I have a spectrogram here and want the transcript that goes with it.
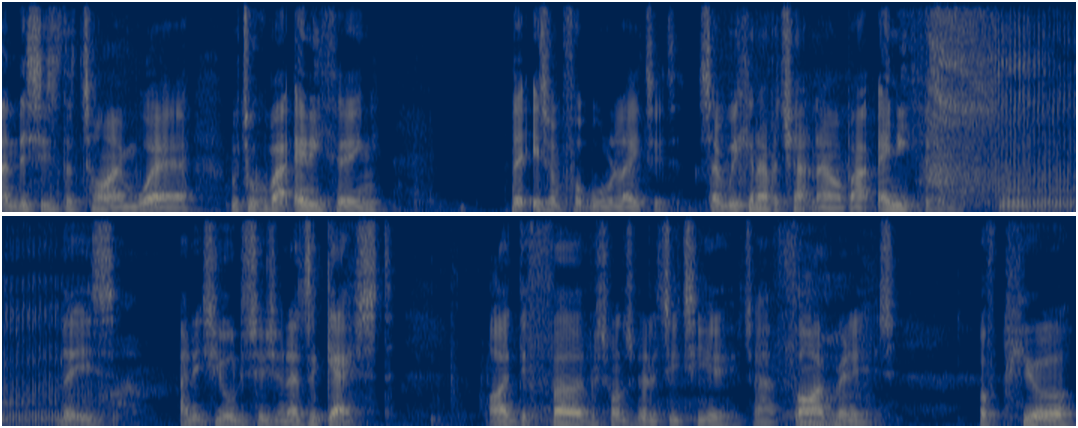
and this is the time where we talk about anything that isn't football related. So we can have a chat now about anything that is, and it's your decision as a guest. I defer responsibility to you to have five oh. minutes of pure,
